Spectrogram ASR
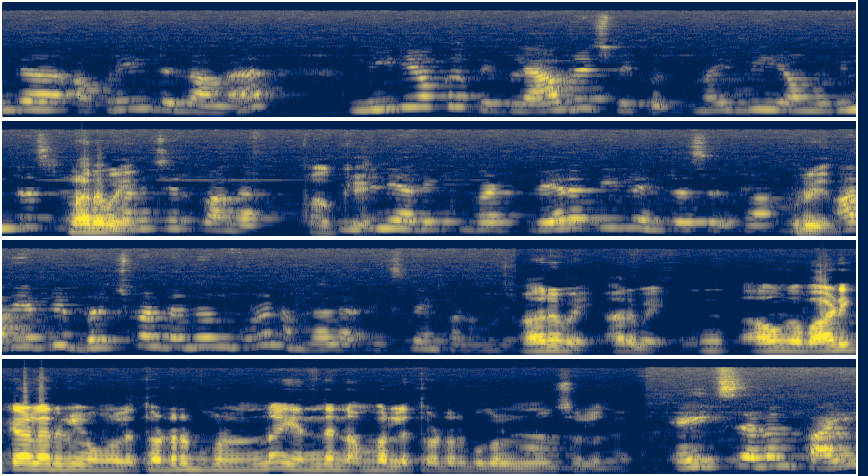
இங்க அப்படின்ட்டு இல்லாம mediocre people average people might be அவங்க இன்ட்ரெஸ்ட். படிச்சிருப்பாங்க. இன்ஜினியரிங் பட் வேற ஃபீல்ட்ல இன்ட்ரெஸ்ட் இருக்கலாம். அதை எப்படி பிரிட்ஜ் பண்றதுன்னு கூட நம்மளால எக்ஸ்பிளைன் பண்ண முடியும். அருமை அருமை அவங்க வாடிக்கையாளர்கள் உங்களை தொடர்பு கொள்ளணும்னா எந்த நம்பர்ல தொடர்பு கொள்ளணும்னு சொல்லுங்க. Eight seven five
